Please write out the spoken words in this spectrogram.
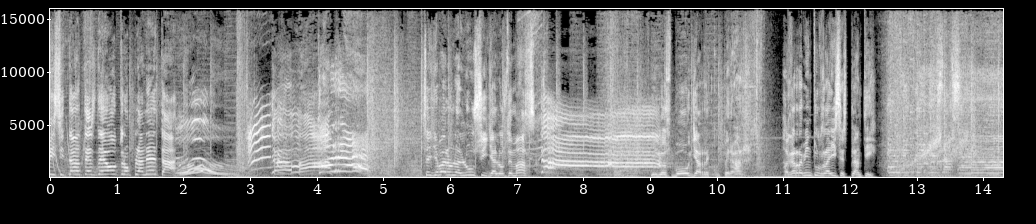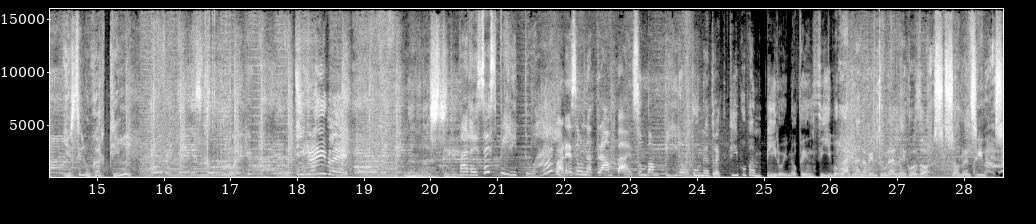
visitantes de otro planeta! ¡Uh! ¡Ah! ¡Ah! ¡Corre! Se llevaron a Lucy y a los demás. ¡Ah! Y los voy a recuperar. Agarra bien tus raíces, Planty. ¿Y este lugar qué? ¡Increíble! Namaste. Parece espiritual. Parece una trampa. Es un vampiro. Un atractivo vampiro inofensivo. La gran aventura Lego 2. Solo en cines.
